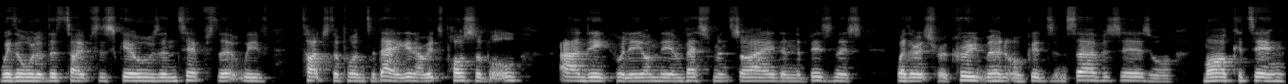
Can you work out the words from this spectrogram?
with all of the types of skills and tips that we've touched upon today. You know, it's possible. And equally on the investment side and the business, whether it's recruitment or goods and services or marketing,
